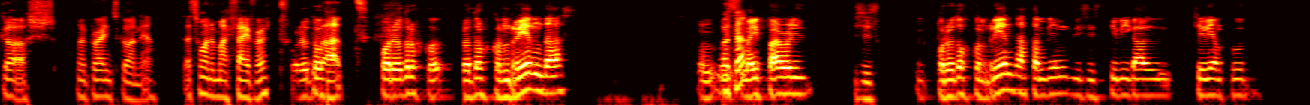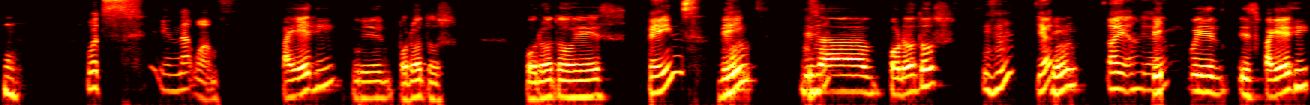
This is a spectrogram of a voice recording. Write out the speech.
gosh, my brain's gone now. That's one of my favorite. Porotos, But porotos, con, porotos con riendas. Um, What's that? My favorite this is porotos con riendas también. This is typical Chilean food. what's in that one? Spaghetti with porotos. Poroto es Beans. beans. These Mhm. are porotos. Mm-hmm. Yeah. Bean, Oh yeah, yeah. bean with spaghetti.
